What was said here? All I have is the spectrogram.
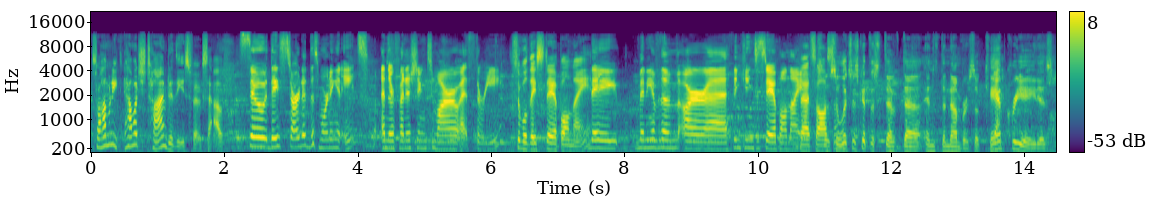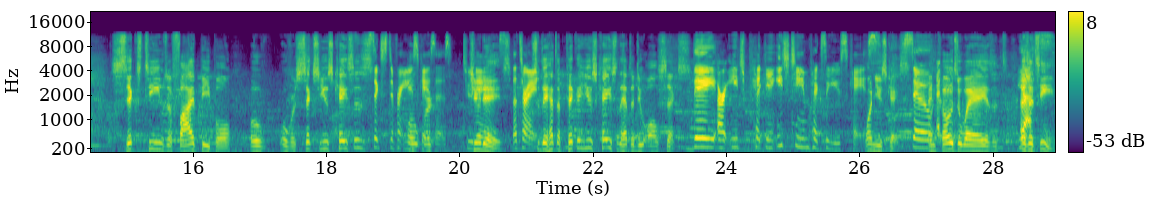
so how many, how much time do these folks have? So they started this morning at eight, and they're finishing tomorrow at three. So will they stay up all night? They, many of them are uh, thinking to stay up all night. That's awesome. So, so let's just get the, the, the, the numbers. So Camp yeah. Create is six teams of five people over, over six use cases? Six different use cases. Two, two days. days. That's right. So they have to pick a use case or they have to do all six? They are each picking, each team picks a use case. One use case. So And codes away as a, as a team.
